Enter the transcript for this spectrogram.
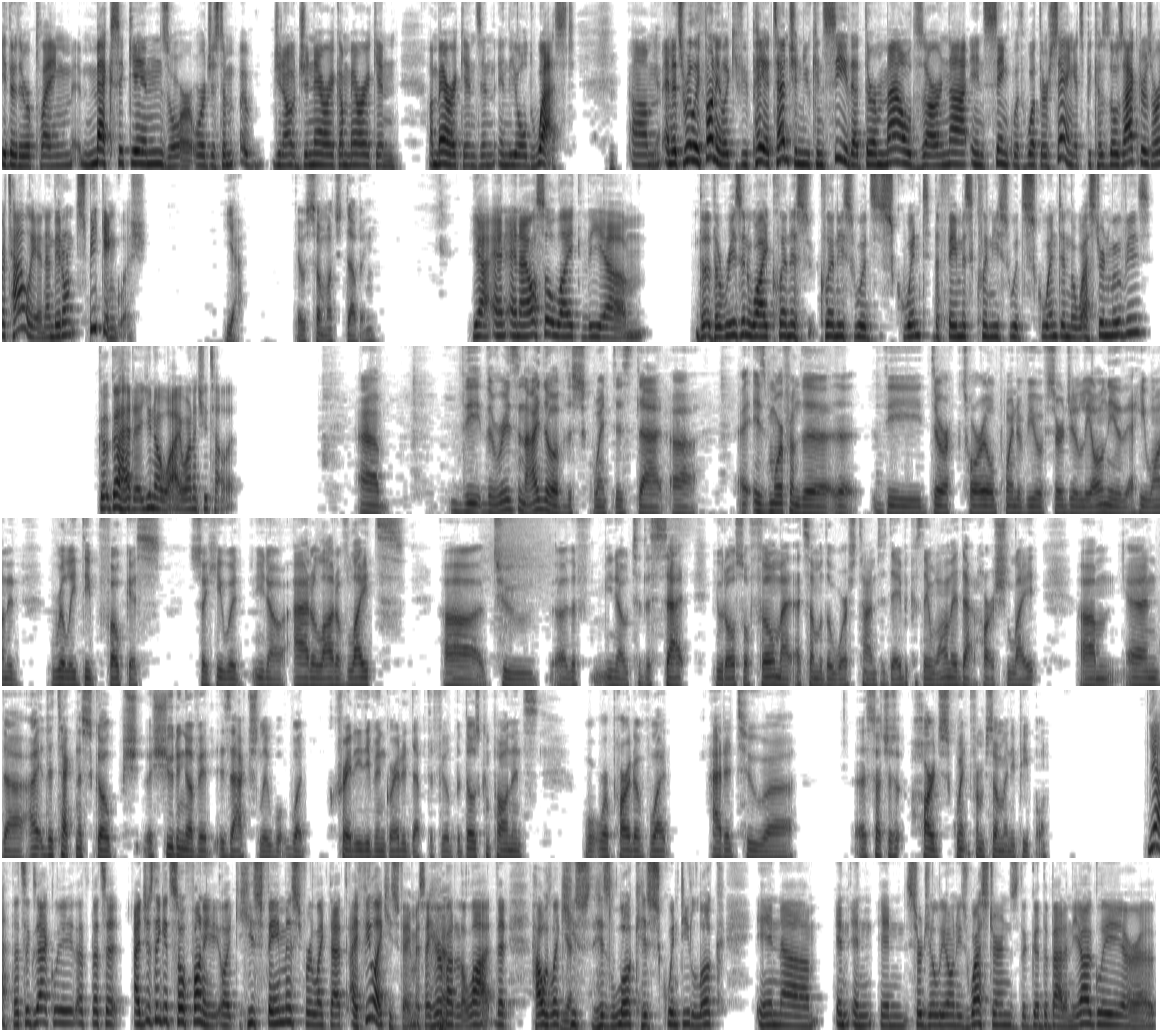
either they were playing Mexicans or or just a, um, uh, you know generic American Americans in in the old west. Um, yeah. And it's really funny. Like if you pay attention, you can see that their mouths are not in sync with what they're saying. It's because those actors are Italian and they don't speak English. Yeah, there was so much dubbing. Yeah, and and I also like the um, the the reason why Clint, East, Clint Eastwood's squint, the famous Clint Eastwood squint in the Western movies. Go go ahead. You know why? Why don't you tell it? Uh, the the reason I know of the squint is that uh, is more from the, the the directorial point of view of Sergio Leone that he wanted really deep focus, so he would you know add a lot of lights uh, to uh, the you know to the set. He would also film at, at some of the worst times of day because they wanted that harsh light. Um, and uh, I, the Techniscope sh- shooting of it is actually what, what created even greater depth of field. But those components were, were part of what added to uh, uh, such a hard squint from so many people. Yeah, that's exactly that, that's it. I just think it's so funny. Like he's famous for like that. I feel like he's famous. I hear about it a lot. That how like yeah. he's his look, his squinty look in um in in in Sergio Leone's westerns, The Good, the Bad, and the Ugly, or uh,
